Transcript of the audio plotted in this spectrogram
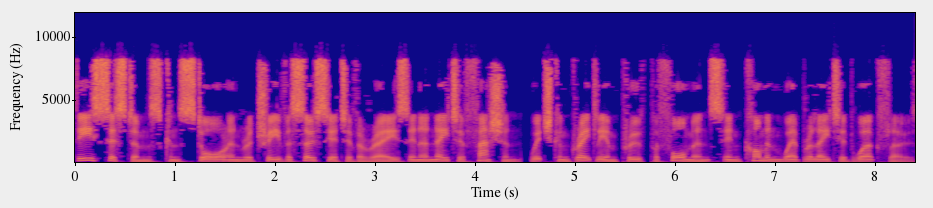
These systems can store and retrieve associative arrays in a native fashion, which can greatly improve performance in common web-related workflows.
